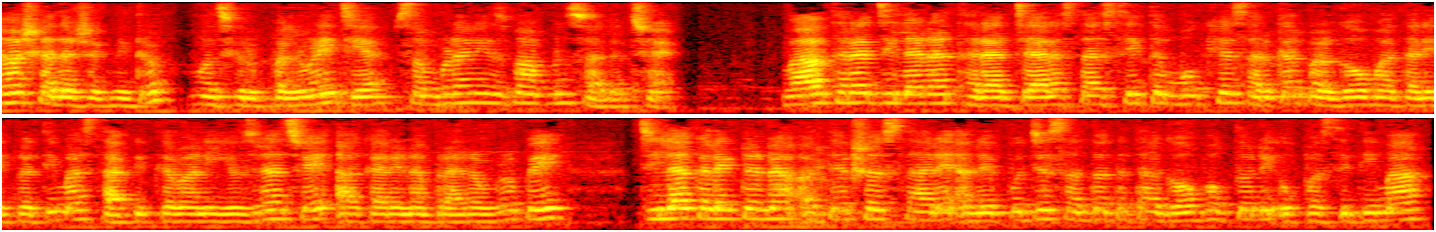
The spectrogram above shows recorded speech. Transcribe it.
નમસ્કાર દર્શક મિત્રો, હું છું રૂપલ વણેચિયા સંપૂર્ણ ન્યૂઝમાં આપનું સ્વાગત છે. વાવ થરાદ જિલ્લાના થરાદ ચાર રસ્તા સ્થિત મુખ્ય સર્કલ પર ગૌ માતાની પ્રતિમા સ્થાપિત કરવાની યોજના છે. આ કાર્યના પ્રારંભ રૂપે જિલ્લા કલેક્ટરના અધ્યક્ષ સ્થાને અને પૂજ્ય સંતો તથા ગૌ ભક્તોની ઉપસ્થિતિમાં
